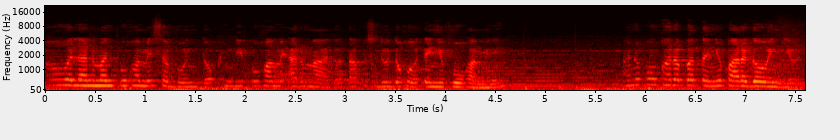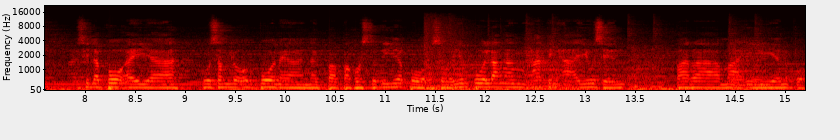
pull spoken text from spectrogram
So wala naman po kami sa bundok, hindi po kami armado, tapos dudukutin niyo po kami. Ano pong karapatan niyo para gawin yun? Sila po ay ah, kusang loob po na nagpapakustodiya po. So yun po lang ang ating aayusin para mai ano po.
